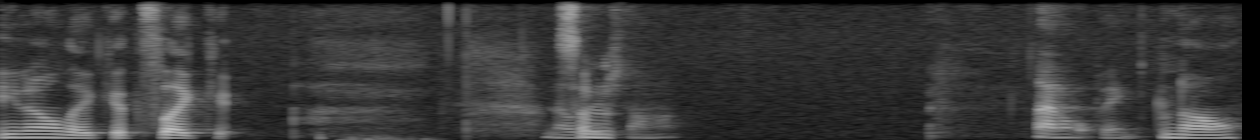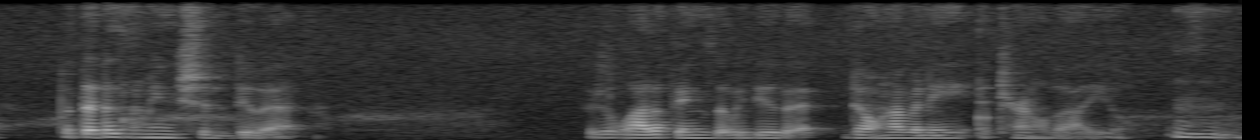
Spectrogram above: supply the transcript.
You know, like it's like No, Some- there's not. I don't think. no. But that doesn't mean you shouldn't do it. There's a lot of things that we do that don't have any eternal value. Mm-hmm.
